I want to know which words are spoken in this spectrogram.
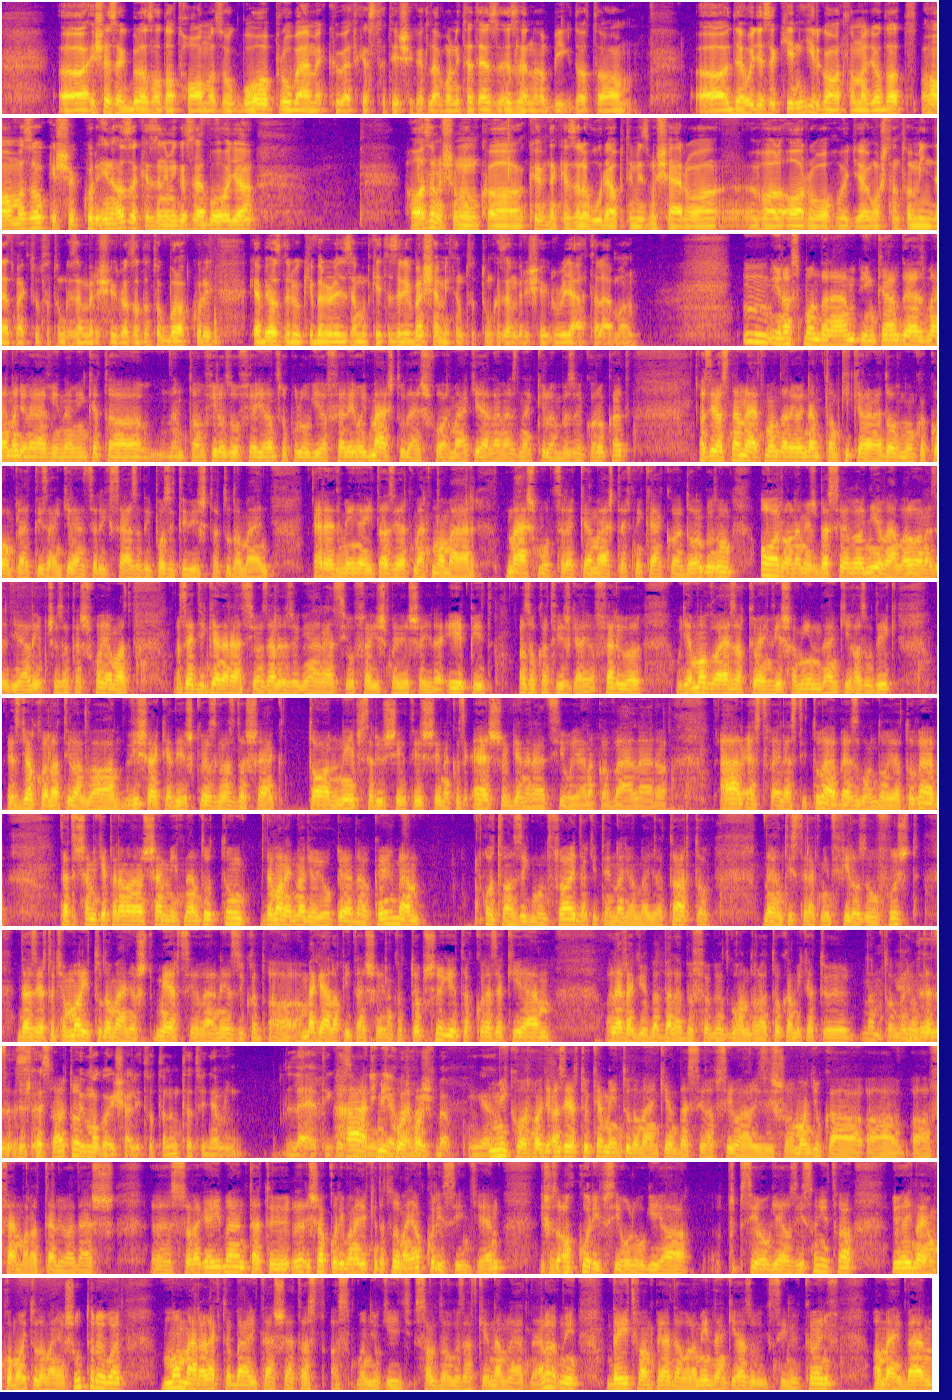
és ezekből az adathalmazokból próbál meg következtetéseket levonni. Tehát ez, ez lenne a big data. De hogy ezek ilyen irgalmatlan nagy adathalmazok, és akkor én azzal kezdeném igazából, hogy a, ha azonosulunk a könyvnek ezzel a hurrá optimizmusáról, val arról, hogy mostantól mindent megtudhatunk az emberiségről az adatokból, akkor kb. az derül ki belőle, hogy az elmúlt 2000 évben semmit nem tudtunk az emberiségről, hogy általában. Mm, én azt mondanám inkább, de ez már nagyon elvinne minket a, nem tudom, filozófiai antropológia felé, hogy más tudásformák jellemeznek különböző korokat. Azért azt nem lehet mondani, hogy nem tudom, ki kellene dobnunk a komplet 19. századi pozitivista tudomány eredményeit azért, mert ma már más módszerekkel, más technikákkal dolgozunk. Arról nem is beszélve, hogy nyilvánvalóan ez egy ilyen lépcsőzetes folyamat. Az egyik generáció az előző generáció felismeréseire épít, azokat vizsgálja felül. Ugye maga ez a könyv is, a mindenki hazudik, ez gyakorlatilag a viselkedés közgazdaság tan népszerűsítésének az első generációjának a vállára áll, ezt fejleszti tovább, ezt gondolja tovább. Tehát semmiképpen nem mondom, semmit nem tudtunk, de van egy nagyon jó példa a könyvben, ott van Sigmund Freud, akit én nagyon nagyra tartok, nagyon tisztelek, mint filozófust, de azért, hogyha mai tudományos mércével nézzük a, a, a megállapításainak a többségét, akkor ezek ilyen a levegőbe beleböfögött gondolatok, amiket ő nem tudom, nagyon tetszetősnek tartott. Ő maga is állította, nem? Tehát, hogy nem lehet igazolni hát, mikor, hogy, igen. mikor, hogy azért ő kemény tudományként beszél a pszichoanalízisről, mondjuk a, a, a fennmaradt előadás szövegeiben, tehát ő, és akkoriban egyébként a tudomány akkori szintjén, és az akkori pszichológia pszichológiához viszonyítva, ő egy nagyon komoly tudományos úttörő volt. Ma már a legtöbb állítását azt, azt mondjuk így szakdolgozatként nem lehetne eladni, de itt van például a Mindenki hazudik című könyv, amelyben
